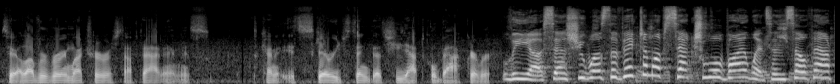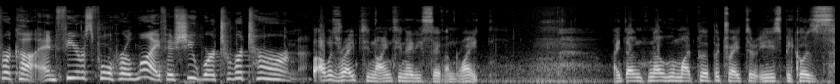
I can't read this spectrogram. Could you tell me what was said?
Say, I love her very much, her stuff that, and it's kind of it's scary to think that she'd have to go back river. Leah says she was the victim of sexual violence in South Africa and fears for her life if she were to return. I was raped in 1987, right? I don't know who my perpetrator is because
